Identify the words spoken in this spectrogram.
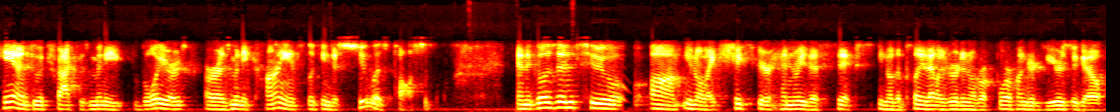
can to attract as many lawyers or as many clients looking to sue as possible. And it goes into, um, you know, like Shakespeare Henry VI, you know, the play that was written over 400 years ago.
